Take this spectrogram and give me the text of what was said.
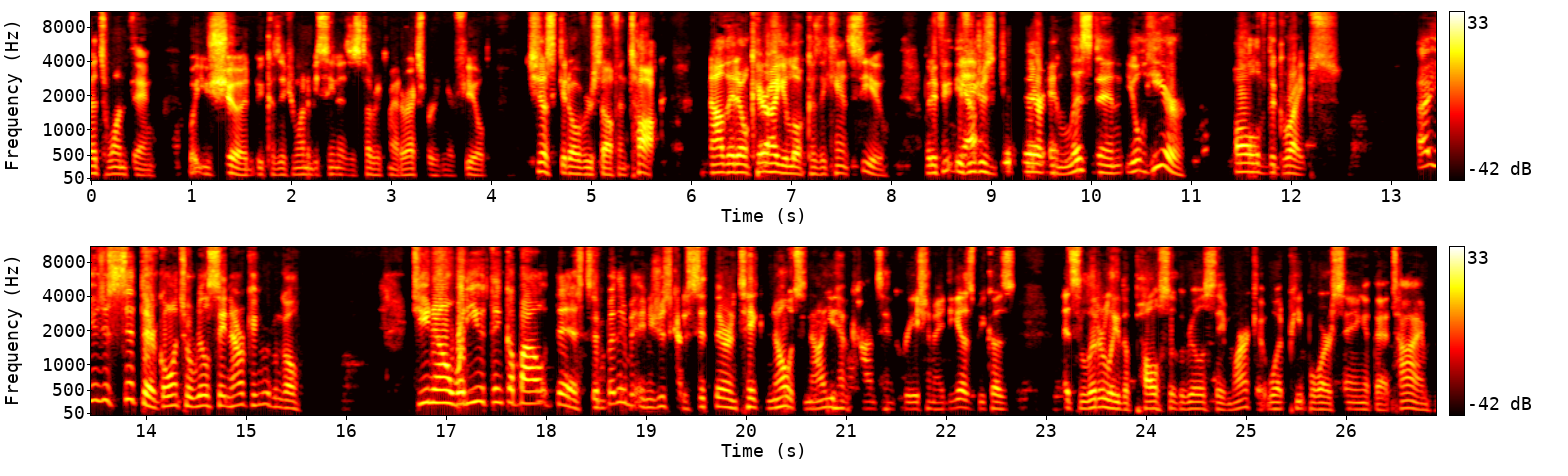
that's one thing. But you should because if you want to be seen as a subject matter expert in your field, just get over yourself and talk. Now they don't care how you look because they can't see you. But if you if you just get there and listen, you'll hear all of the gripes. Uh, you just sit there, go into a real estate networking group and go, do you know what do you think about this? And but and you just got to sit there and take notes. Now you have content creation ideas because it's literally the pulse of the real estate market, what people are saying at that time.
